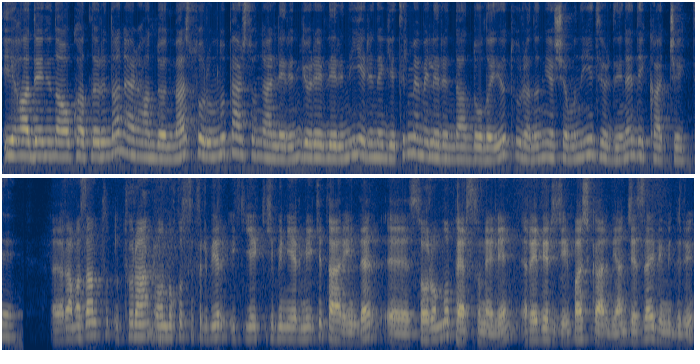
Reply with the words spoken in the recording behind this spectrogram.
İHAD'nin avukatlarından Erhan Dönmez sorumlu personellerin görevlerini yerine getirmemelerinden dolayı Turan'ın yaşamını yitirdiğine dikkat çekti. Ramazan Turan 19.01.2022 tarihinde e, sorumlu personelin revirci, baş gardiyan, cezaevi müdürü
